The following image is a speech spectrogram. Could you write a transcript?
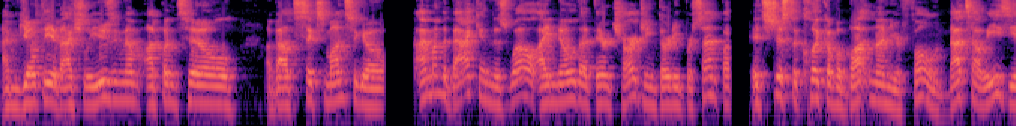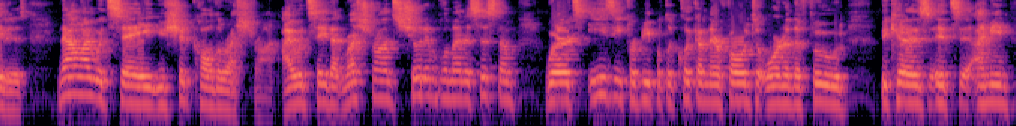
I'm guilty of actually using them up until about six months ago. I'm on the back end as well. I know that they're charging 30%, but it's just a click of a button on your phone. That's how easy it is. Now, I would say you should call the restaurant. I would say that restaurants should implement a system where it's easy for people to click on their phone to order the food because it's, I mean,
